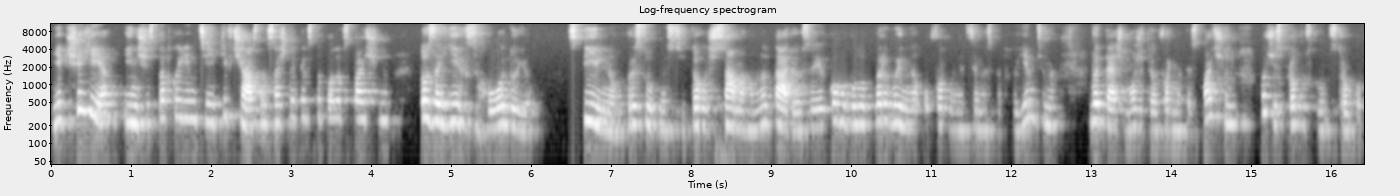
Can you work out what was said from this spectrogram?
Якщо є інші спадкоємці, які вчасно все ж таки вступили в спадщину, то за їх згодою спільно в присутності того ж самого нотаріуса, якого було первинне оформлення цими спадкоємцями, ви теж можете оформити спадщину, хоч і з пропуском строку.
